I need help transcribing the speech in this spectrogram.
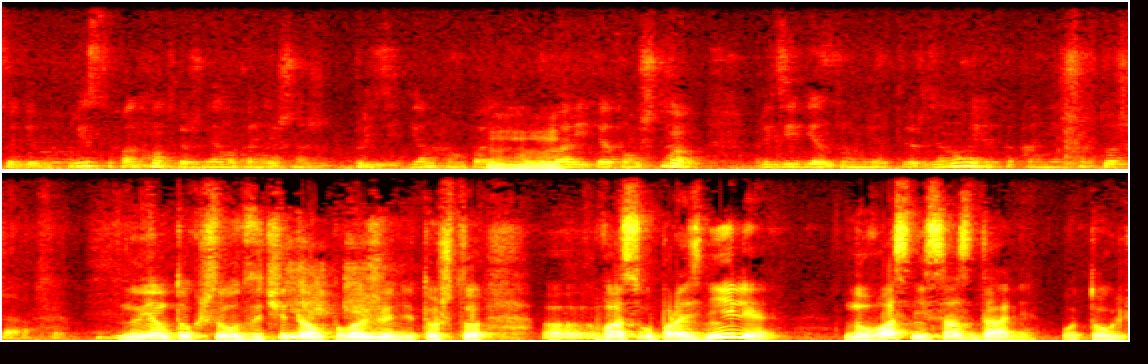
судебных приставов, оно утверждено, конечно же, президентом, поэтому Мгм. говорить о том, что президентом не утверждено, это, конечно, тоже абсурд. Но я вам только что вот зачитал положение, то, что э, вас упразднили, но вас не создали. Вот тол-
